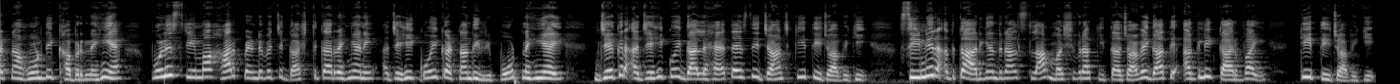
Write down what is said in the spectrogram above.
ਘਟਨਾ ਹੋਣ ਦੀ ਖਬਰ ਨਹੀਂ ਹੈ ਪੁਲਿਸ ਟੀਮਾਂ ਹਰ ਪਿੰਡ ਵਿੱਚ ਗਸ਼ਤ ਕਰ ਰਹੀਆਂ ਨੇ ਅਜਿਹੀ ਕੋਈ ਘਟਨਾ ਦੀ ਰਿਪੋਰਟ ਨਹੀਂ ਆਈ ਜੇਕਰ ਅਜਿਹੀ ਕੋਈ ਗੱਲ ਹੈ ਤਾਂ ਇਸ ਦੀ ਜਾਂਚ ਕੀਤੀ ਜਾਵੇਗੀ ਸੀਨੀਅਰ ਅਧਿਕਾਰੀਆਂ ਦੇ ਨਾਲ ਸਲਾਹ مشورہ ਕੀਤਾ ਜਾਵੇਗਾ ਤੇ ਅਗਲੀ ਕਾਰਵਾਈ ਕੀਤੀ ਜਾਵੇਗੀ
